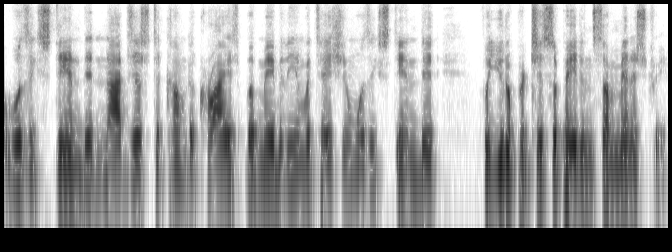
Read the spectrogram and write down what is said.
was extended not just to come to Christ, but maybe the invitation was extended for you to participate in some ministry.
